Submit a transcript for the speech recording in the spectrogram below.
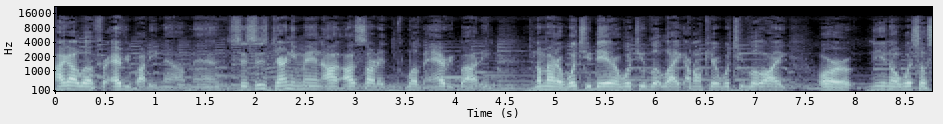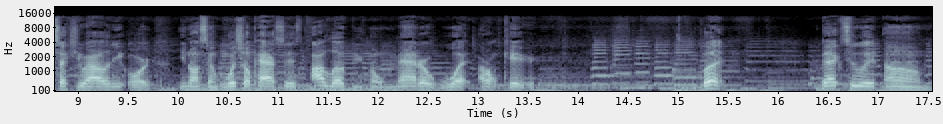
I got love for everybody now, man. Since this journey, man, I, I started loving everybody, no matter what you did or what you look like. I don't care what you look like, or you know what's your sexuality, or you know I'm saying, what your past is. I love you no matter what. I don't care. But back to it, um,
